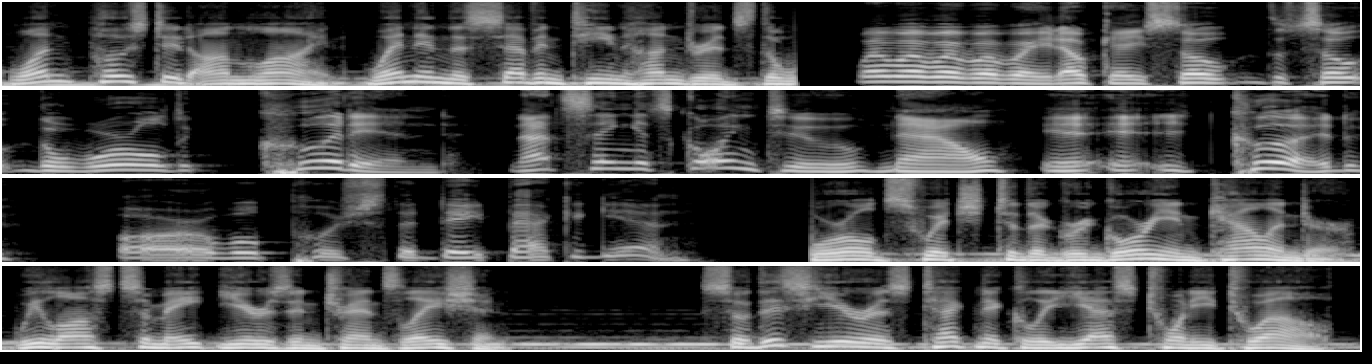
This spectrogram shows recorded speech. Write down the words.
One posted online, when in the 1700s the Wait, wait, wait, wait, wait. Okay, so so the world could end. Not saying it's going to now. It, it, it could, or we'll push the date back again. world switched to the Gregorian calendar, we lost some 8 years in translation. So this year is technically yes 2012.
